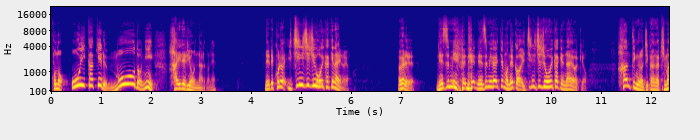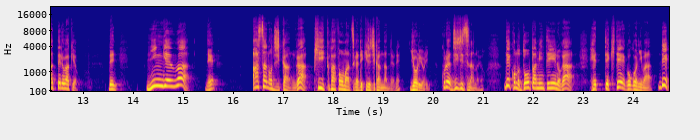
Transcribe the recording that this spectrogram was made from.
この追いかけるモードに入れるようになるのね。ねで、これは一日中追いかけないのよ。わかる？ネズミ、ね、ネズミがいても猫は一日中追いかけないわけよ。ハンティングの時間が決まってるわけよ。で、人間はね、朝の時間がピークパフォーマンスができる時間なんだよね。夜より。これは事実なのよ。で、このドーパミンっていうのが減ってきて、午後には。で、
